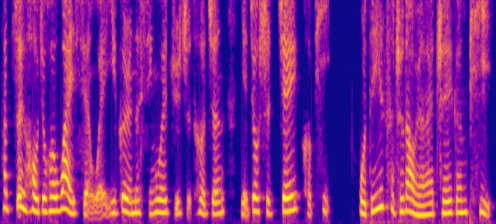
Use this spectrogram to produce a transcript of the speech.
它最后就会外显为一个人的行为举止特征，也就是 J 和 P。我第一次知道，原来 J 跟 P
